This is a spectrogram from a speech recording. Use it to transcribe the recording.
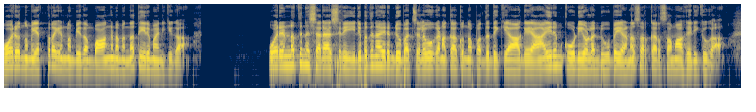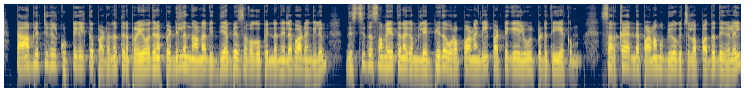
ഓരോന്നും എത്ര എണ്ണം വീതം വാങ്ങണമെന്ന് തീരുമാനിക്കുക. ഒരെണ്ണത്തിന് ശരാശരി ഇരുപതിനായിരം രൂപ ചെലവ് കണക്കാക്കുന്ന പദ്ധതിക്ക് ആകെ ആയിരം കോടിയോളം രൂപയാണ് സർക്കാർ സമാഹരിക്കുക. ടാബ്ലറ്റുകൾ കുട്ടികൾക്ക് പഠനത്തിന് പ്രയോജനപ്പെടില്ലെന്നാണ് വിദ്യാഭ്യാസ വകുപ്പിന്റെ നിലപാടെങ്കിലും നിശ്ചിത സമയത്തിനകം ലഭ്യത ഉറപ്പാണെങ്കിൽ പട്ടികയിൽ ഉൾപ്പെടുത്തിയേക്കും. സർക്കാരിന്റെ പണം ഉപയോഗിച്ചുള്ള പദ്ധതികളിൽ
